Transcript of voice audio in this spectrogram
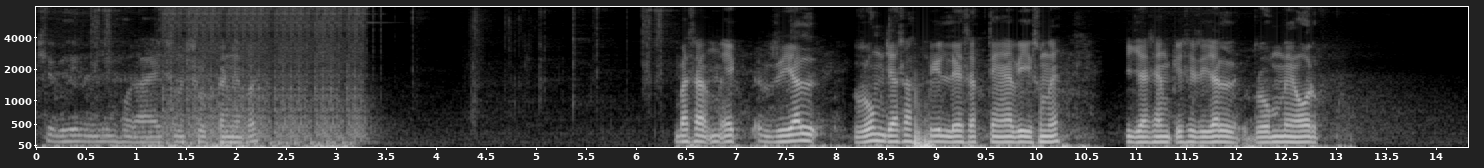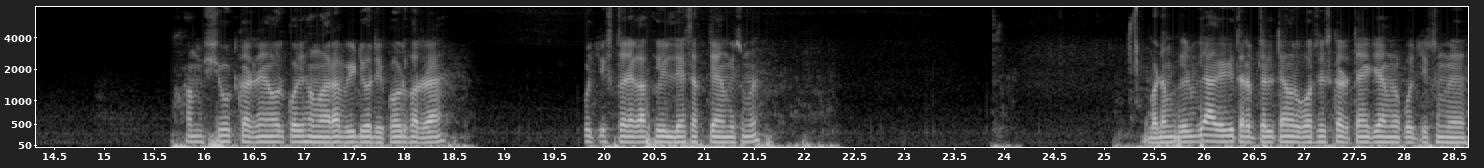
कुछ भी नहीं हो रहा है इसमें शूट करने पर। बस हम एक रियल रूम जैसा फील ले सकते हैं अभी इसमें, कि जैसे हम किसी रियल रूम में और हम शूट कर रहे हैं और कोई हमारा वीडियो रिकॉर्ड कर रहा है। कुछ इस तरह का फील ले सकते हैं हम इसमें। बट हम फिर भी आगे की तरफ़ चलते हैं और कोशिश करते हैं कि हमें कुछ इसमें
